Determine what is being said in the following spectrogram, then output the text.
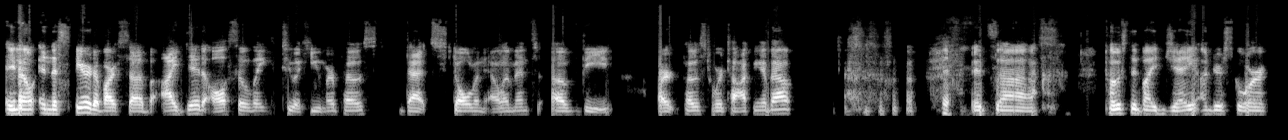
You know, in the spirit of our sub, I did also link to a humor post that stole an element of the art post we're talking about. it's uh posted by J underscore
